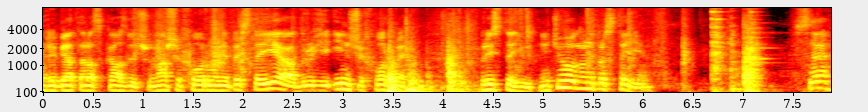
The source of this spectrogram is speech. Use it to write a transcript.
ребята розказують, що наші форми не пристає, а другі інші форми пристають. Нічого воно не пристає. Все,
